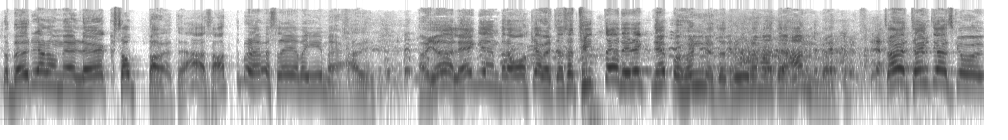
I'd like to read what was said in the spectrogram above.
Då börjar de med löksoppa vet du. Jag satte på det och slevade i mig. Jag gör, lägger en braka vet du. Så tittar jag direkt ner på hunden så tror de att det är han vet du. Så jag tänkte jag skulle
